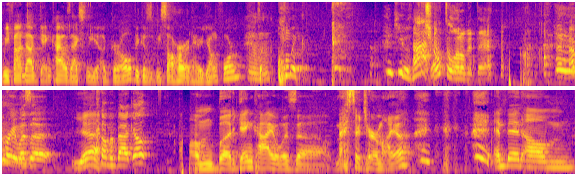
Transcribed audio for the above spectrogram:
we found out Genkai was actually a girl because we saw her in her young form. It's like, oh my. God. she was hot. Choked a little bit there. the memory was uh, Yeah. coming back up. Um, but Genkai was uh, Master Jeremiah, and then um,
